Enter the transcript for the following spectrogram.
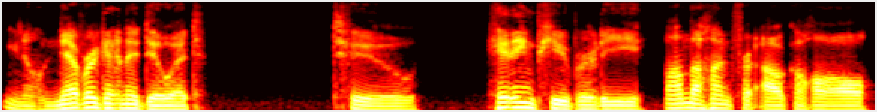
you know, never going to do it to hitting puberty, on the hunt for alcohol,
